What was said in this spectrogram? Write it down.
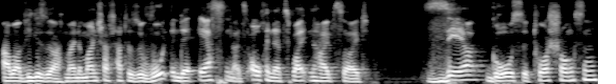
Aber wie gesagt, meine Mannschaft hatte sowohl in der ersten als auch in der zweiten Halbzeit sehr große Torchancen.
